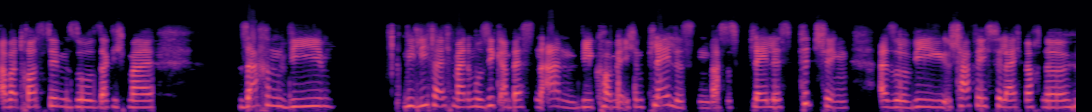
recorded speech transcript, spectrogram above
Aber trotzdem so, sag ich mal, Sachen wie wie liefere ich meine Musik am besten an? Wie komme ich in Playlisten? Was ist Playlist-Pitching? Also wie schaffe ich es vielleicht noch eine,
